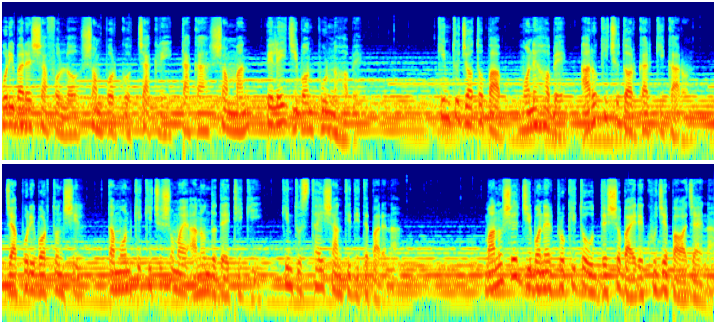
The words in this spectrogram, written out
পরিবারের সাফল্য, সম্পর্ক, চাকরি, টাকা, সম্মান পেলেই জীবন পূর্ণ হবে। কিন্তু যত পাপ, মনে হবে আরও কিছু দরকার কি কারণ? যা পরিবর্তনশীল, তা মনকে কিছু সময় আনন্দ দেয় ঠিকই, কিন্তু স্থায়ী শান্তি দিতে পারে না। মানুষের জীবনের প্রকৃত উদ্দেশ্য বাইরে খুঁজে পাওয়া যায় না।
